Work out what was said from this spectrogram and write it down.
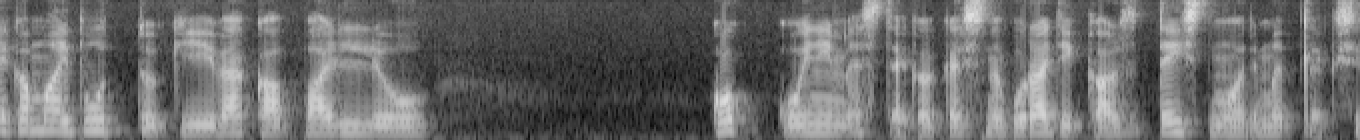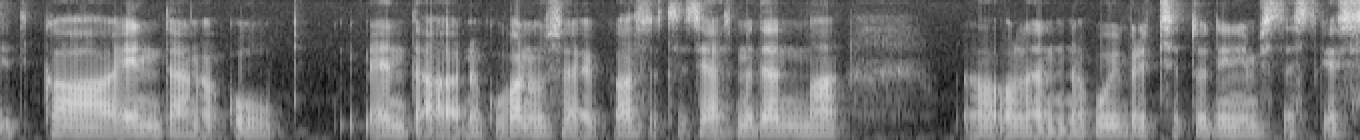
ega ma ei puutugi väga palju kokku inimestega, kes nagu radikaalselt teistmoodi mõtleksid ka enda nagu, enda nagu vanusekaaslaste seas, ma tean, ma olen nagu ümbritsetud inimestest, kes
